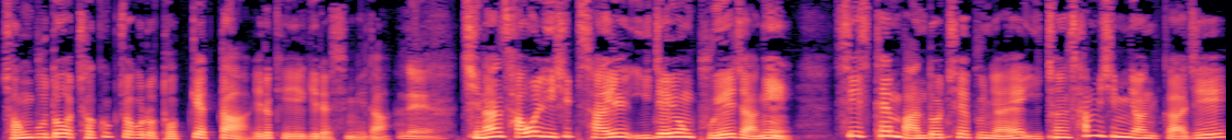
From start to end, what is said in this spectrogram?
정부도 적극적으로 돕겠다 이렇게 얘기를 했습니다. 네. 지난 4월 24일 이재용 부회장이 시스템 반도체 분야에 2030년까지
